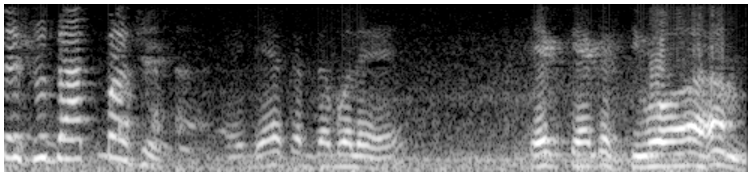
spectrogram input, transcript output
તે શુદ્ધ આત્મા છે. બે શબ્દ બોલે. એક કે શિવોહમ.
